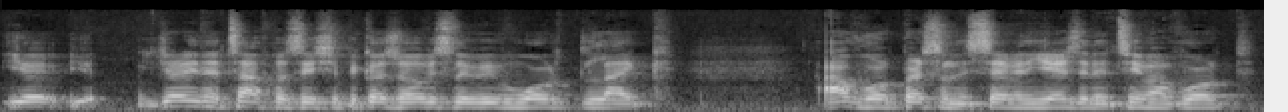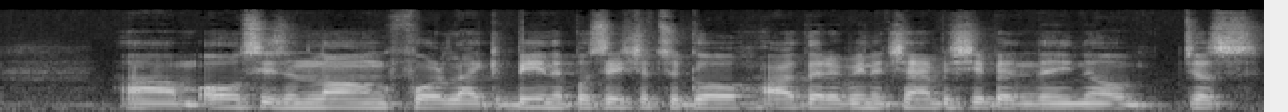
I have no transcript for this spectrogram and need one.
you're in a tough position because obviously we've worked like I've worked personally seven years in the team. I've worked um, all season long for like being in a position to go out there and win a championship, and you know just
